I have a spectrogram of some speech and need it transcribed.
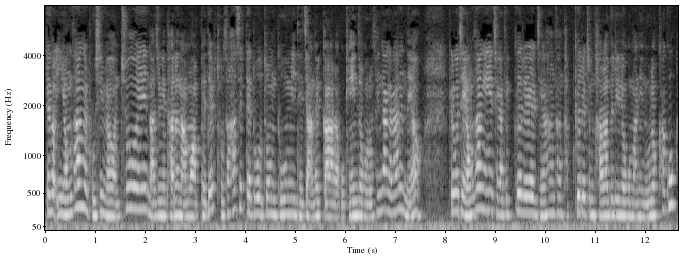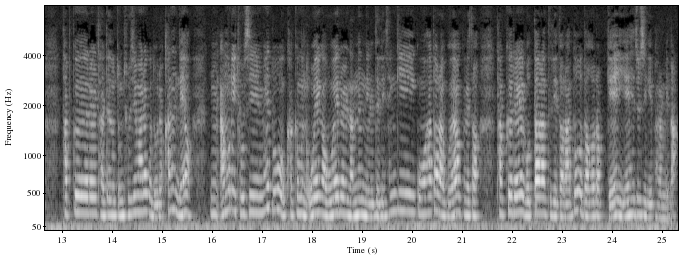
그래서 이 영상을 보시면 추후에 나중에 다른 암호화폐들 조사하실 때도 좀 도움이 되지 않을까라고 개인적으로 생각을 하는데요. 그리고 제 영상에 제가 댓글을 제가 항상 답글을 좀 달아드리려고 많이 노력하고 답글을 달 때도 좀 조심하려고 노력하는데요. 음, 아무리 조심해도 가끔은 오해가 오해를 낳는 일들이 생기고 하더라고요. 그래서 답글을 못 달아드리더라도 너그럽게 이해해 주시기 바랍니다.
